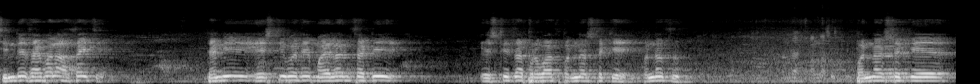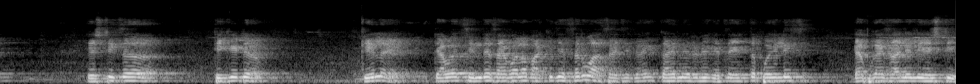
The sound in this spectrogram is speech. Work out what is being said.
शिंदेसाहेबाला असायचे. त्यांनी एस टीमध्ये महिलांसाठी एस टीचा प्रवास पन्नास टक्के पन्नास? पन्नास टक्के एस टीचं तिकीट केलं आहे त्यावेळेस शिंदे साहेबाला बाकीचे सर्व असायचे. काही काही निर्णय घेतले. एक तर पहिलीच डबगाय झालेली एस टी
